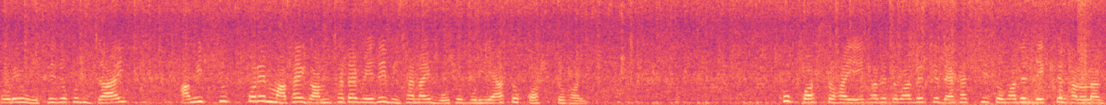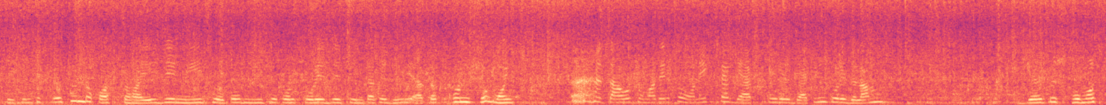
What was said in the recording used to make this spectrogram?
পরে উঠে যখন যাই, আমি চুপ করে মাথায় গামছাটা বেঁধে বিছানায় বসে পড়ি, এত কষ্ট হয়। খুব কষ্ট হয়। এইভাবে তোমাদেরকে দেখাচ্ছি, তোমাদের দেখতে ভালো লাগছে, কিন্তু প্রচণ্ড কষ্ট হয়। এই যে নিচ ওপর নিচ ওপর করে যে চুলটাকে ধুই, এতক্ষণ সময়, তাও তোমাদেরকে অনেকটা গ্যাপ করে গ্যাপিং করে দিলাম। যেহেতু সমস্ত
